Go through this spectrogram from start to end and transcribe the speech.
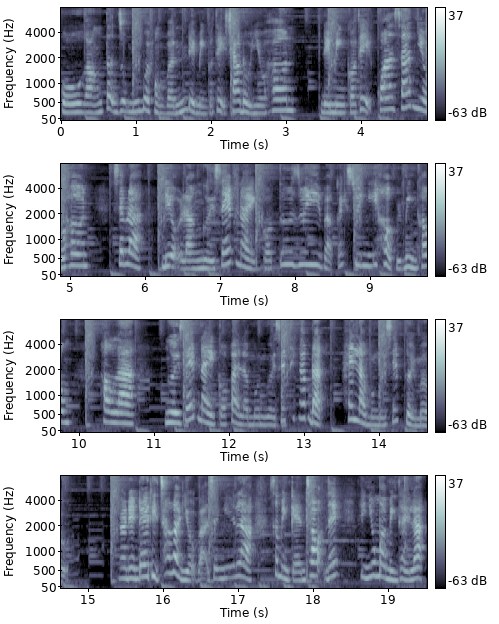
cố gắng tận dụng những buổi phỏng vấn để mình có thể trao đổi nhiều hơn để mình có thể quan sát nhiều hơn xem là liệu là người sếp này có tư duy và cách suy nghĩ hợp với mình không? Hoặc là người sếp này có phải là một người sếp thích áp đặt hay là một người sếp cởi mở? Nói đến đây thì chắc là nhiều bạn sẽ nghĩ là sao mình kén chọn đấy? Thì nhưng mà mình thấy là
